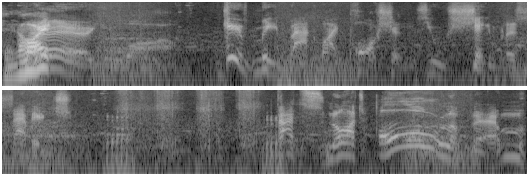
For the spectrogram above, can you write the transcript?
Snort. There you are. Give me back my portions, you shameless savage. That's not all of them.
